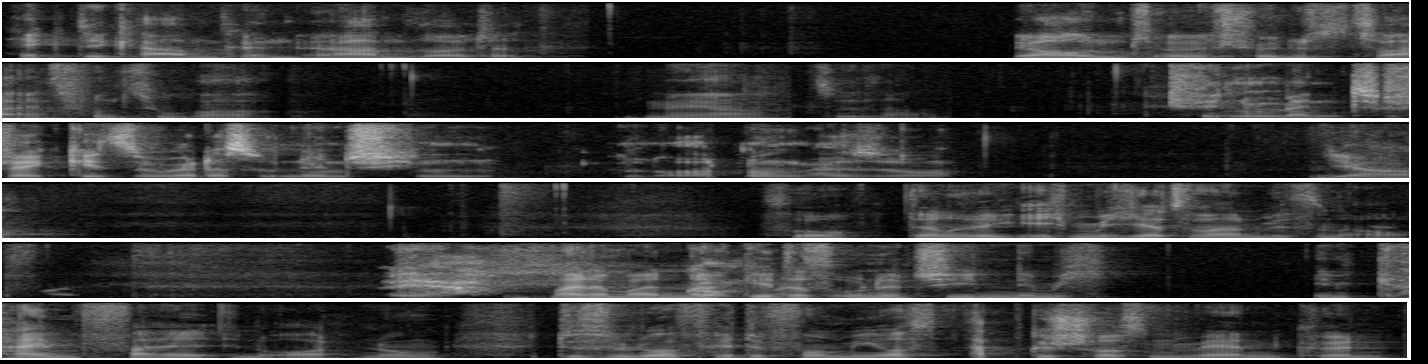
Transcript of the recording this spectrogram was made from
Hektik haben können, äh, haben sollte. Ja, und äh, schönes 2-1 von Zuba. Mehr zu sagen. ich finde im Endeffekt geht sogar das Unentschieden in Ordnung. Also, Ja. So, dann reg ich mich jetzt mal ein bisschen auf. ja, Meiner Meinung nach Komm. geht das Unentschieden nämlich in keinem Fall in Ordnung. Düsseldorf hätte von mir aus abgeschossen werden können.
